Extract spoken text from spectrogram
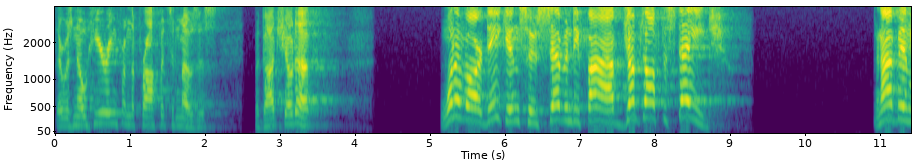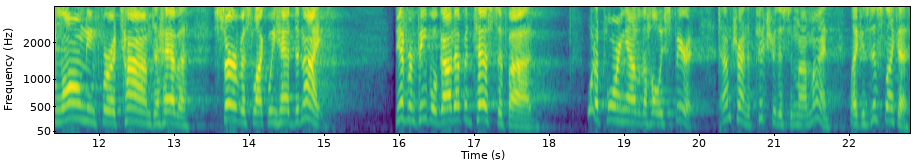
there was no hearing from the prophets and Moses, but God showed up one of our deacons, who's 75, jumped off the stage. And I've been longing for a time to have a service like we had tonight. Different people got up and testified. What a pouring out of the Holy Spirit. And I'm trying to picture this in my mind. Like, is this like a,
